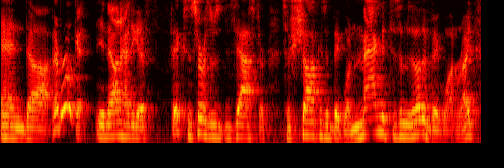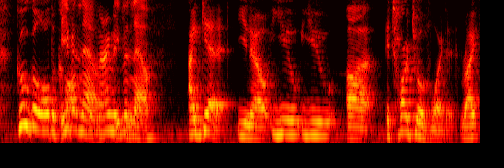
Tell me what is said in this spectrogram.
and, uh, and I broke it. You know, and I had to get it fixed and service It was a disaster. So shock is a big one. Magnetism is another big one, right? Google all the causes now, of magnetism. even now. I get it. You know, you you uh, it's hard to avoid it, right?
